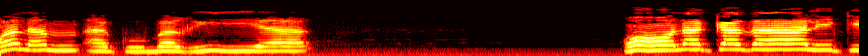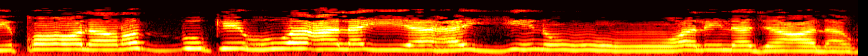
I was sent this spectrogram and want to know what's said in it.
وَلَمْ أَكُ بَغِيًّا. قَالَ كَذَلِكِ قَالَ رَبُّكِ هُوَ عَلَيَّ هَيِّنٌ وَلِنَجْعَلَهُ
